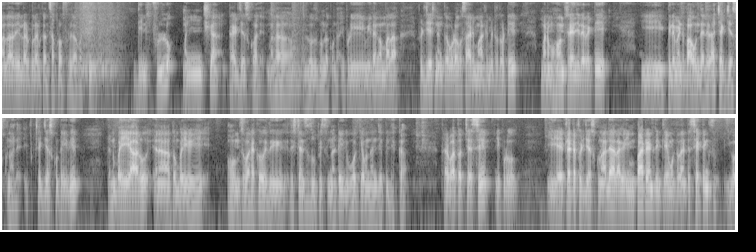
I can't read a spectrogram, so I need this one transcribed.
మళ్ళీ అది లడక లడక అని వస్తుంది కాబట్టి దీన్ని ఫుల్ మంచిగా టైట్ చేసుకోవాలి. మళ్ళీ లూజ్గా ఉండకుండా. ఇప్పుడు ఈ విధంగా మళ్ళీ ఫిట్ చేసినాక కూడా ఒకసారి మల్టీమీటర్ తోటి మనం హోమ్స్ రేంజ్లో పెట్టి ఈ ఫిలమెంట్ బాగుందా లేదా చెక్ చేసుకున్నాలి ఇప్పుడు చెక్ చేసుకుంటే ఇది ఎనభై ఆరు తొంభై హోమ్స్ వరకు ఇది డిస్టెన్స్ చూపిస్తుందంటే ఇది ఓకే ఉందని చెప్పి లెక్క. తర్వాత వచ్చేసి ఇప్పుడు ఇది ఎట్లెట్లా ఫిట్ చేసుకున్నాలి అలాగే ఇంపార్టెంట్ దీంట్లో ఏముంటుందంటే సెట్టింగ్స్. ఇగో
